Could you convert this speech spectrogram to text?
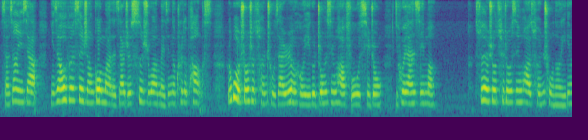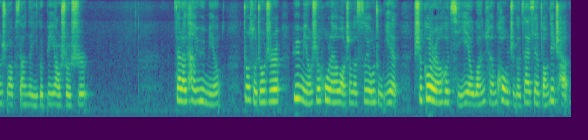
想象一下，你在 OpenSea 上购买的价值四十万美金的 CryptoPunks，如果说是存储在任何一个中心化服务器中，你会安心吗？所以说，去中心化存储呢，一定是 Web3 的一个必要设施。再来看域名，众所周知，域名是互联网上的私有主页，是个人和企业完全控制的在线房地产。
